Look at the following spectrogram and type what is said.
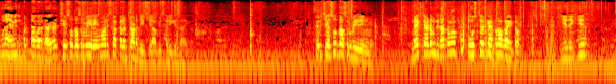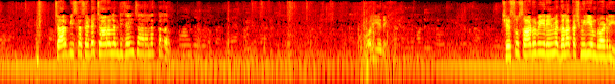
पूरा हैवी दुपट्टा वर्क आएगा। छह सौ दस रुपए की रेंज में और इसका कलर चार्ट देखिए आप इस तरीके से आएगा। फिर छह सौ दस रुपए की रेंज में। नेक्स्ट आइटम दिखाता हूँ आपको पोस्टर कैटलॉग आइटम ये देखिए चार पीस का सेट है चार अलग डिज़ाइन चार अलग कलर और ये देखिए। छह सौ साठ रुपए की रेंज में गला कश्मीरी एम्ब्रॉयडरी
